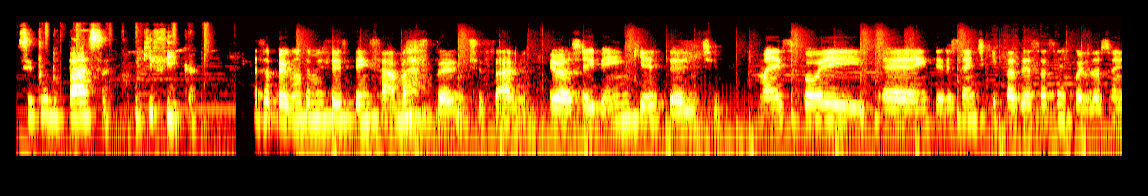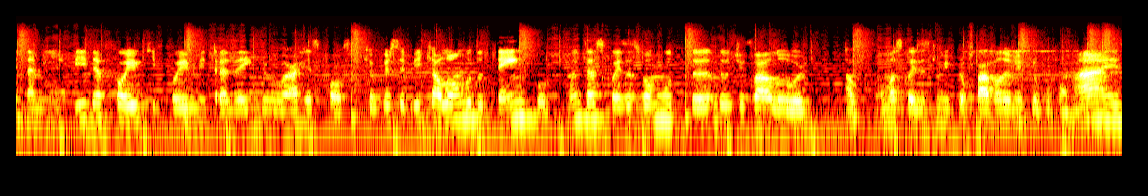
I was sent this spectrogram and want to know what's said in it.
se tudo passa, o que fica? Essa pergunta me fez pensar bastante, sabe? Eu achei bem inquietante. Mas foi é, interessante que fazer essas recordações da minha vida foi o que foi me trazendo a resposta. Que eu percebi que ao longo do tempo, muitas coisas vão mudando de valor algumas coisas que me preocupavam não me preocupam mais,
